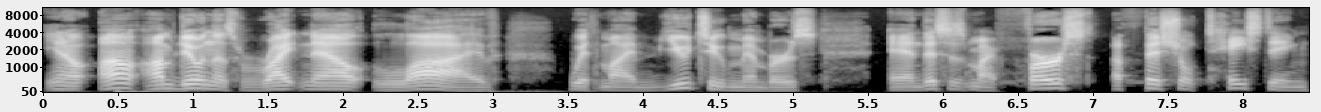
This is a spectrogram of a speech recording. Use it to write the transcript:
you know, I'm I'm doing this right now live with my YouTube members, and this is my first official tasting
